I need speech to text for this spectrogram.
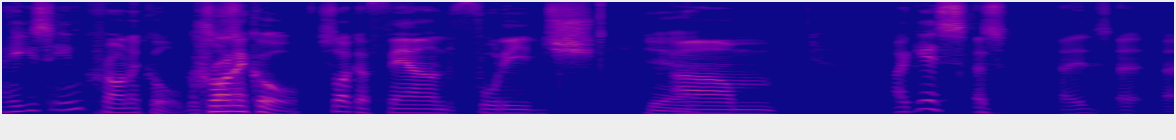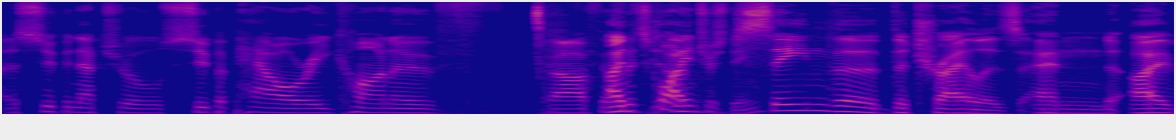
He's in Chronicle. which is- Chronicle. It's like a found footage. Yeah. Um, I guess a, s- it's a, a supernatural, superpowery kind of uh, film. It's quite interesting. Seen the the trailers, and I.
